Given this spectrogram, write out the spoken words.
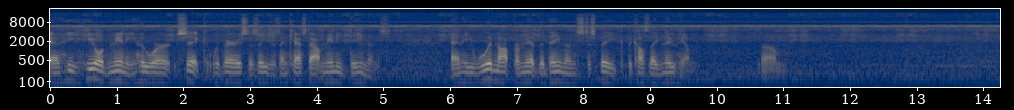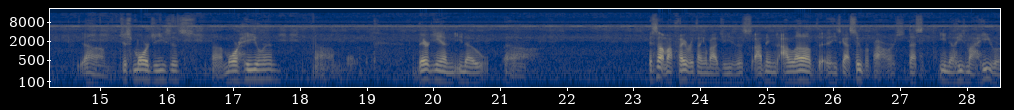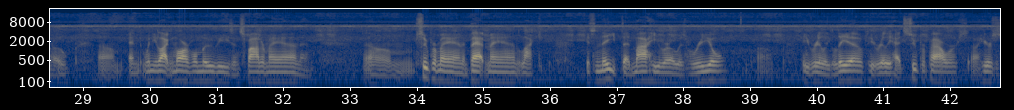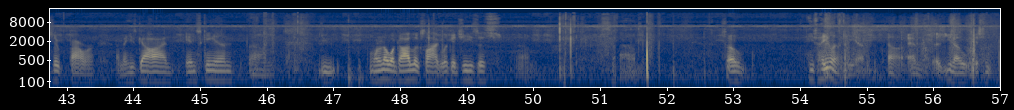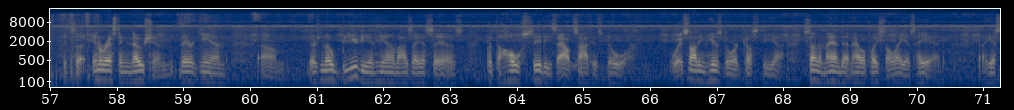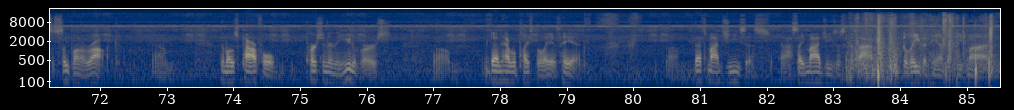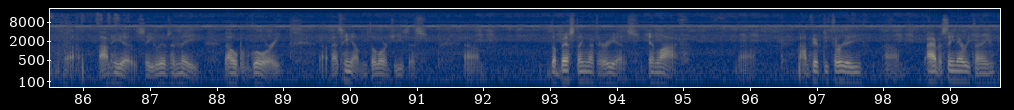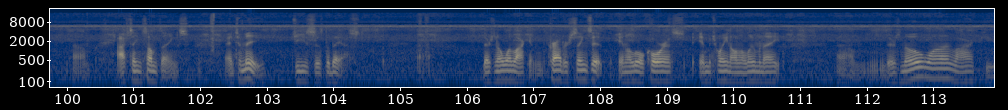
and he healed many who were sick with various diseases and cast out many demons. And he would not permit the demons to speak because they knew him. Um, um, just more Jesus, uh, more healing. Um, there again, you know, uh, it's not my favorite thing about Jesus. I mean, I love that he's got superpowers. That's you know, he's my hero. Um, and when you like Marvel movies and Spider Man and um, Superman and Batman, like it's neat that my hero is real. Um, he really lived. He really had superpowers. Uh, here's a superpower. I mean, he's God in skin. Um, you want to know what God looks like? Look at Jesus. Um, so he's healing again, uh, and uh, you know it's it's an interesting notion. There again, um, there's no beauty in him, Isaiah says, but the whole city's outside his door. Well, it's not even his door because the uh, Son of Man doesn't have a place to lay his head. Uh, he has to sleep on a rock. Um, the most powerful person in the universe um, doesn't have a place to lay his head. Um, that's my Jesus. And I say my Jesus because I believe in him and he's mine. I'm His. He lives in me, the hope of glory. Uh, that's Him, the Lord Jesus. Um, the best thing that there is in life. Uh, I'm 53. Um, I haven't seen everything. Um, I've seen some things. And to me, Jesus is the best. Uh, there's no one like him. Crowder sings it in a little chorus in between on Illuminate. Um, there's no one like you.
